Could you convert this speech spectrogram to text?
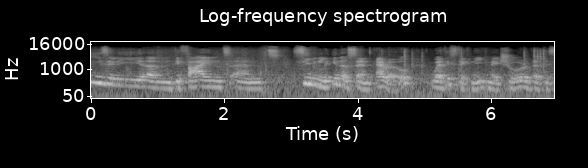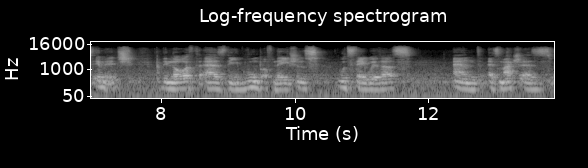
easily um, defined and seemingly innocent arrow, where this technique made sure that this image, the North as the womb of nations, would stay with us. And as much as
